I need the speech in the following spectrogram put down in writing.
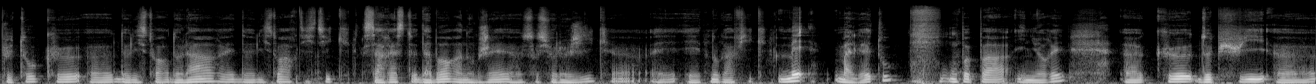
plutôt que de l'histoire de l'art et de l'histoire artistique. Ça reste d'abord un objet sociologique et, et ethnographique. Mais malgré tout, on ne peut pas ignorer euh, que depuis euh,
